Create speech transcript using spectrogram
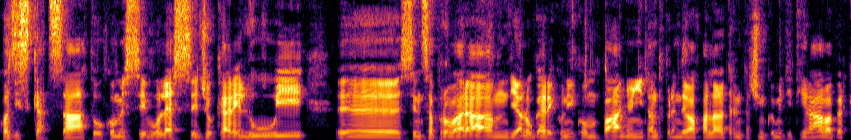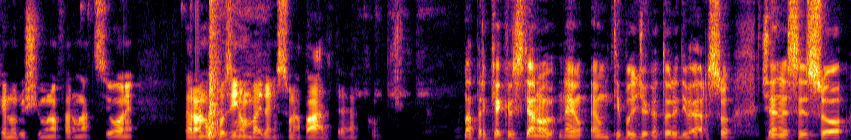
quasi scazzato, come se volesse giocare lui eh, senza provare a um, dialogare con i compagni, ogni tanto prendeva palla da 35 metri, tirava perché non riuscivano a fare un'azione, però no, così non vai da nessuna parte, ecco. Ma perché Cristiano è un tipo di giocatore diverso, cioè nel senso...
